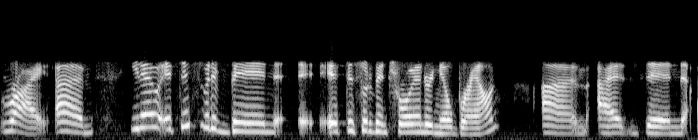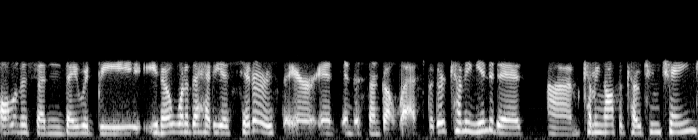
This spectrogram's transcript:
Right. Um, you know, if this would have been if this would have been Troy under Neal Brown, um, then all of a sudden they would be, you know, one of the heaviest hitters there in, in the Sun Belt West. But they're coming into this, um, coming off a coaching change.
